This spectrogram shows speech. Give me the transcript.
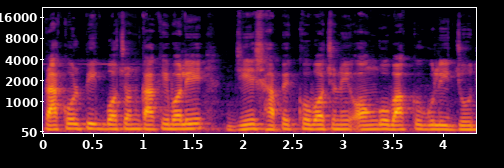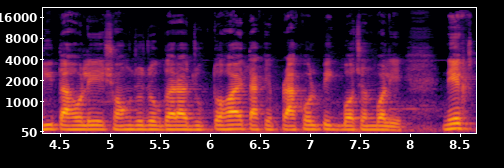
প্রাকল্পিক বচন কাকে বলে? যে সাপেক্ষ বচনে অঙ্গ বাক্যগুলি যদি তাহলে সংযোজক দ্বারা যুক্ত হয়, তাকে প্রাকল্পিক বচন বলে। নেক্সট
